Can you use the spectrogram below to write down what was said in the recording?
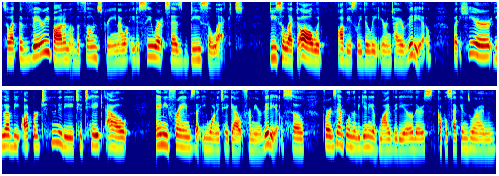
So at the very bottom of the phone screen, I want you to see where it says deselect. Deselect all would obviously delete your entire video. But here you have the opportunity to take out any frames that you want to take out from your video. So for example, in the beginning of my video, there's a couple seconds where I'm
